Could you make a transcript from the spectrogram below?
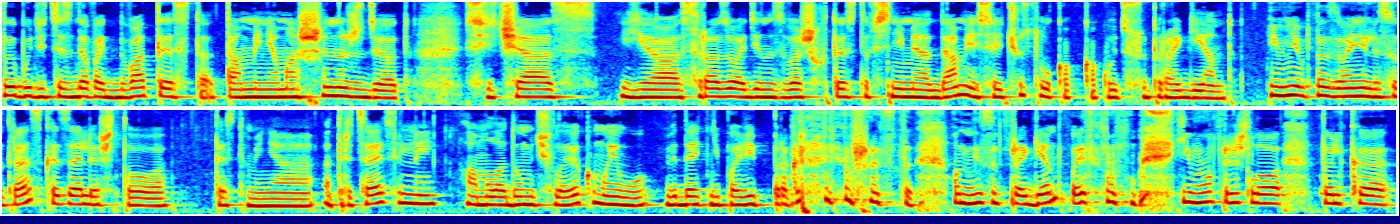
вы будете сдавать два теста, там меня машина ждет. Сейчас я сразу один из ваших тестов с ними отдам. Я себя чувствовала как какой-то суперагент. И мне позвонили с утра, сказали, что тест у меня отрицательный, а молодому человеку моему, видать, не по VIP-программе просто. Он не суперагент, поэтому ему пришло только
